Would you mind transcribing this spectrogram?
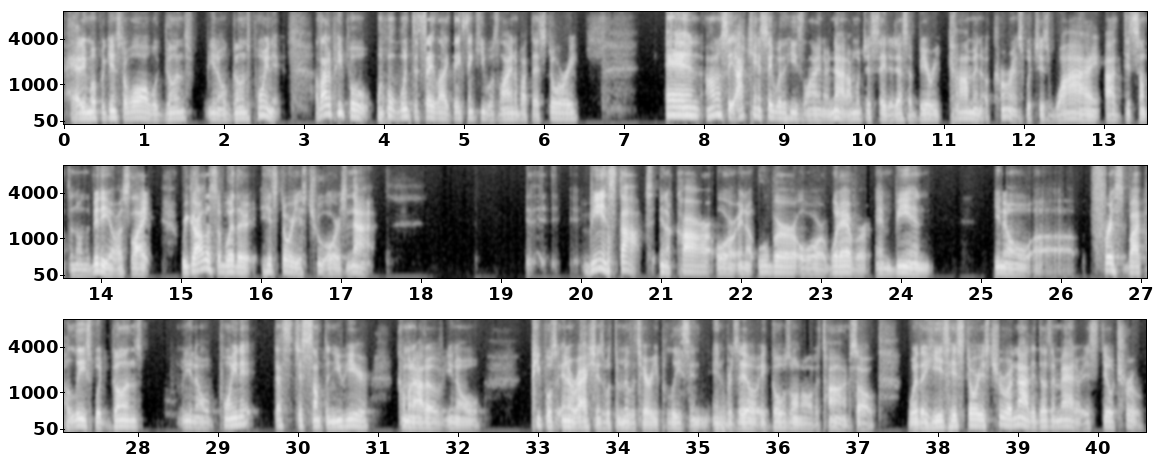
had him up against a wall with guns, you know, guns pointed. A lot of people went to say like they think he was lying about that story. And honestly, I can't say whether he's lying or not. I'm gonna just say that that's a very common occurrence, which is why I did something on the video. It's like, regardless of whether his story is true or it's not, being stopped in a car or in an Uber or whatever and being, you know, uh, frisked by police with guns, you know, pointed, that's just something you hear coming out of, you know, people's interactions with the military police in, in Brazil. It goes on all the time. So whether he's his story is true or not, it doesn't matter. It's still true.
